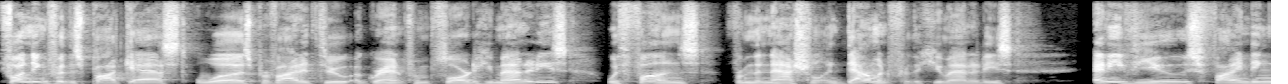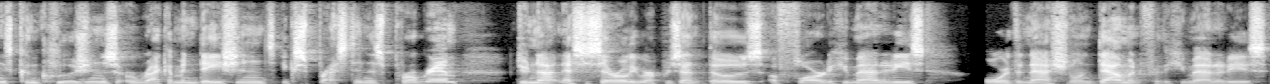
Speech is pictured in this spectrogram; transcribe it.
Funding for this podcast was provided through a grant from Florida Humanities with funds from the National Endowment for the Humanities. Any views, findings, conclusions, or recommendations expressed in this program do not necessarily represent those of Florida Humanities or the National Endowment for the Humanities.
